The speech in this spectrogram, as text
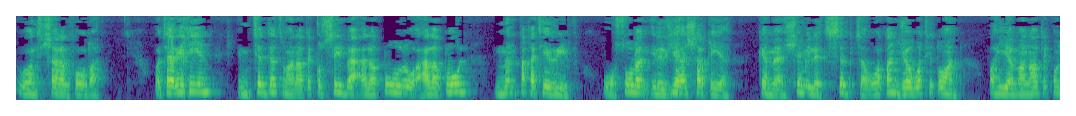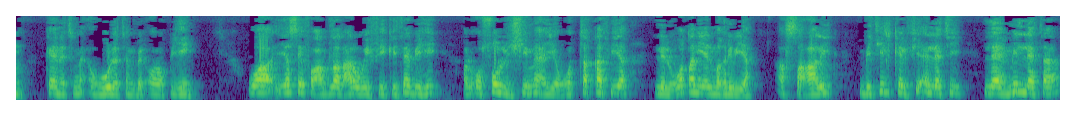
وانتشار الفوضى. وتاريخيا امتدت مناطق السيبة على طول على طول منطقة الريف وصولا إلى الجهة الشرقية كما شملت سبتة وطنجة وتطوان وهي مناطق كانت مأهولة بالأوروبيين. ويصف عبد الله العروي في كتابه الأصول الاجتماعية والثقافية للوطنية المغربية. الصعالي بتلك الفئة التي لا ملة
